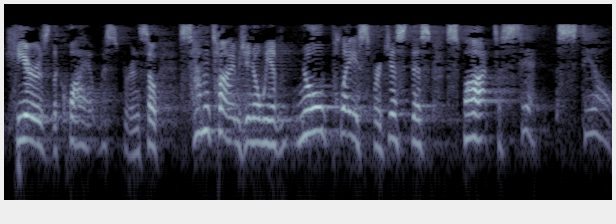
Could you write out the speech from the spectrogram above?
hears the quiet whisper. And so sometimes, you know, we have no place for just this spot to sit still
